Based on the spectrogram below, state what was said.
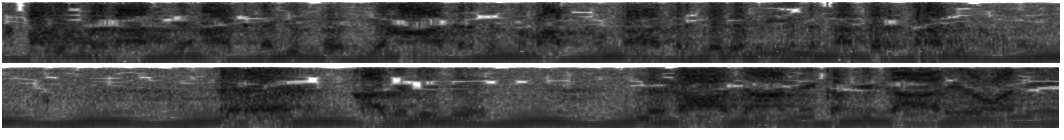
अब इस प्रकार से आज का युद्ध यहाँ आकर के समाप्त होता आकर के जब ये निशाचर पराजित हो गए। आगे देखिए। निशा जाने कपि कार्यवनी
